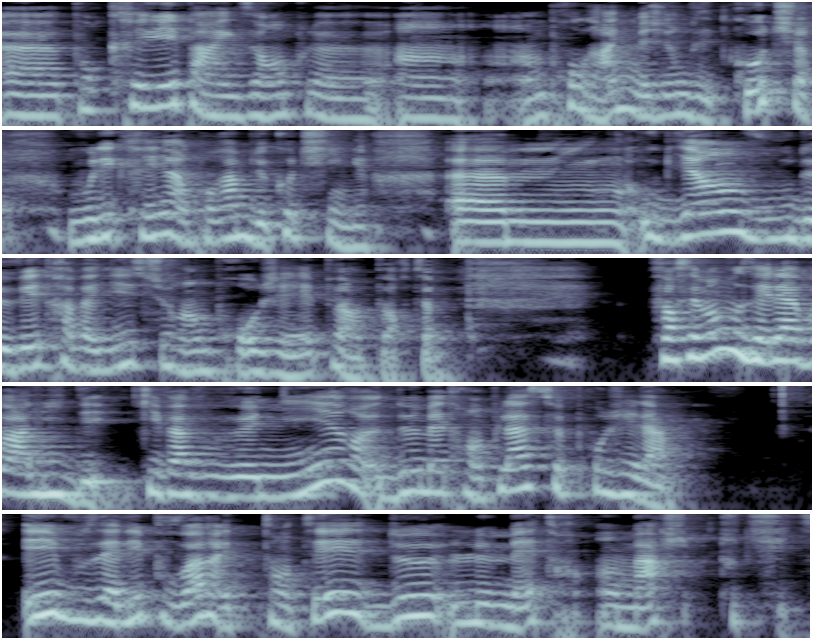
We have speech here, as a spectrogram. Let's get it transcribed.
euh, pour créer, par exemple, euh, un, programme, imaginons que vous êtes coach, vous voulez créer un programme de coaching, euh, ou bien vous devez travailler sur un projet, peu importe. Forcément, vous allez avoir l'idée qui va vous venir de mettre en place ce projet-là et vous allez pouvoir être tenté de le mettre en marche tout de suite.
